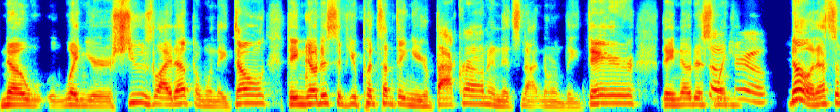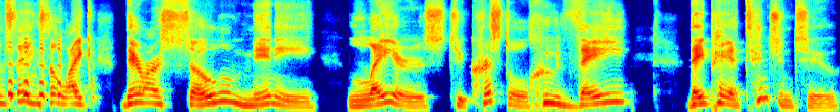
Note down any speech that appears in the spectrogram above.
know when your shoes light up and when they don't. They notice if you put something in your background and it's not normally there. They notice so when true. no, that's what I'm saying. So, like, there are so many layers to Crystal who they they pay attention to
